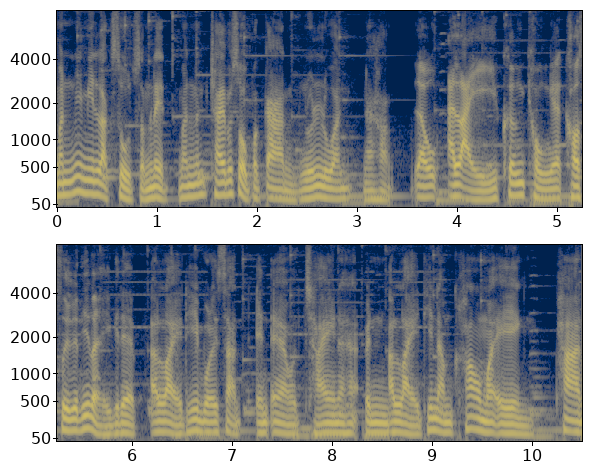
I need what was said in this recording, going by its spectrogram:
มันไม่มีหลักสูตรสำเร็จ มันต้องใช้ประสบการณ์ล้วนๆนะครับ แล้วอะไหล่เครื่องชงเนี่ยเขาซื้อกันที่ไหนพี่เทพอะไหล่ที่บริษัท NL ใช้นะฮะ เป็นอะไหล่ที่นำเข้ามาเอง ผ่าน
